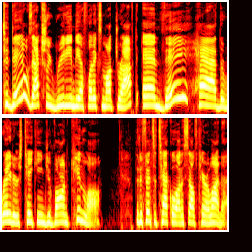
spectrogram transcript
today I was actually reading the Athletics mock draft, and they had the Raiders taking Javon Kinlaw the defensive tackle out of South Carolina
